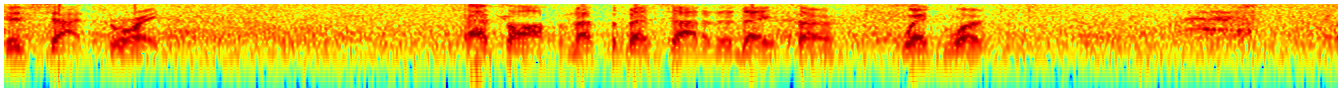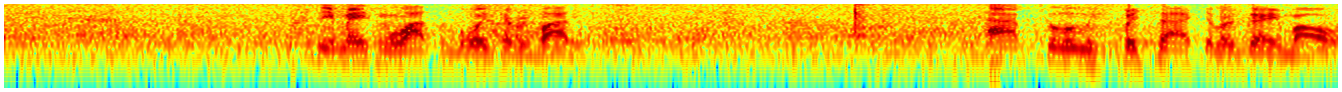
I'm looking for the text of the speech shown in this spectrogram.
Good shot, Troy. That's awesome. That's the best shot of the day, sir. Wedge work. It's the Amazing Watson boys, everybody. Absolutely spectacular demo.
